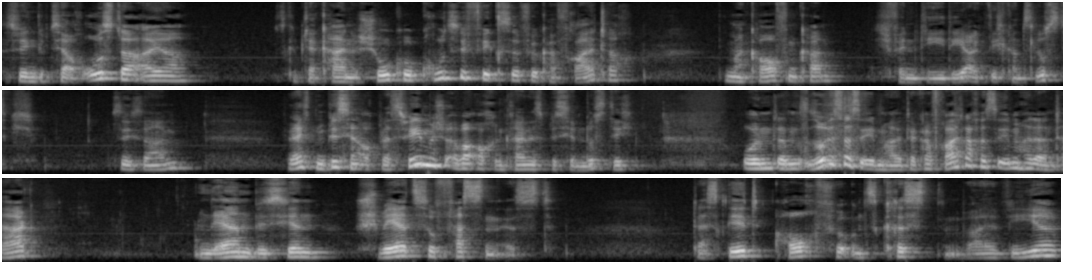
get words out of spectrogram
Deswegen gibt es ja auch Ostereier. Es gibt ja keine Schoko-Kruzifixe für Karfreitag, die man kaufen kann. Ich finde die Idee eigentlich ganz lustig, muss ich sagen. Vielleicht ein bisschen auch blasphemisch, aber auch ein kleines bisschen lustig. Und ähm, so ist das eben halt. Der Karfreitag ist eben halt ein Tag, der ein bisschen schwer zu fassen ist. Das gilt auch für uns Christen, weil wir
